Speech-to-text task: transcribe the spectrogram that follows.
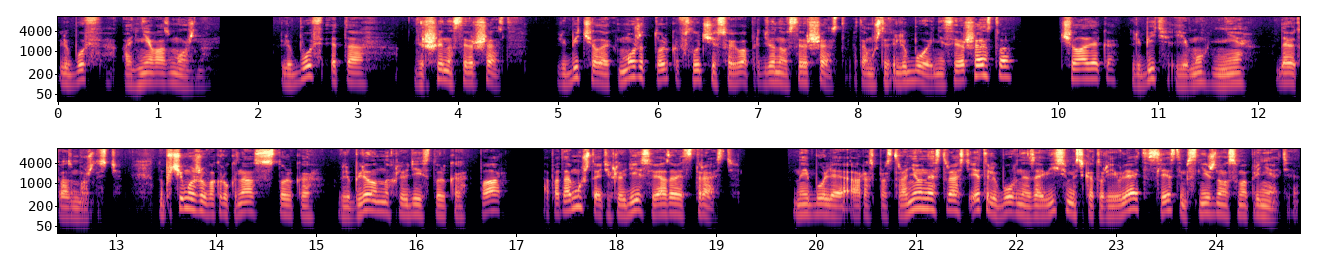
любовь невозможна. Любовь – это вершина совершенств. Любить человек может только в случае своего определенного совершенства, потому что любое несовершенство человека любить ему не дает возможности. Но почему же вокруг нас столько влюбленных людей, столько пар? А потому что этих людей связывает страсть. Наиболее распространенная страсть – это любовная зависимость, которая является следствием сниженного самопринятия.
